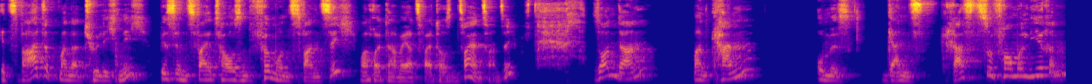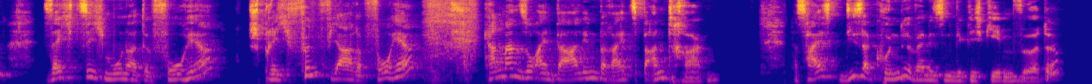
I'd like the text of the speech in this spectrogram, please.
Jetzt wartet man natürlich nicht bis in 2025, weil heute haben wir ja 2022, sondern man kann, um es ganz krass zu formulieren, 60 Monate vorher, sprich fünf Jahre vorher, kann man so ein Darlehen bereits beantragen. Das heißt, dieser Kunde, wenn es ihn wirklich geben würde,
